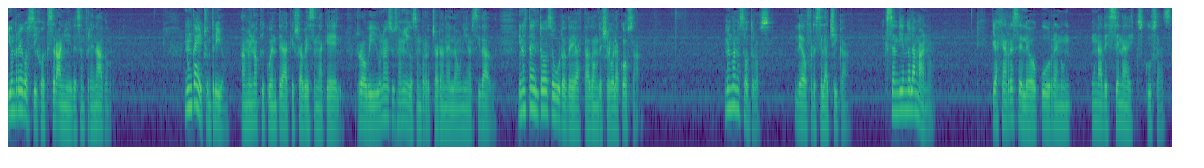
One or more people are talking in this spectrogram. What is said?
y un regocijo extraño y desenfrenado. Nunca he hecho un trío, a menos que cuente aquella vez en la que él, Robbie y uno de sus amigos se emborracharon en la universidad, y no está del todo seguro de hasta dónde llegó la cosa. Vengo a nosotros, le ofrece la chica, extendiendo la mano. Y a Henry se le ocurren una decena de excusas,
